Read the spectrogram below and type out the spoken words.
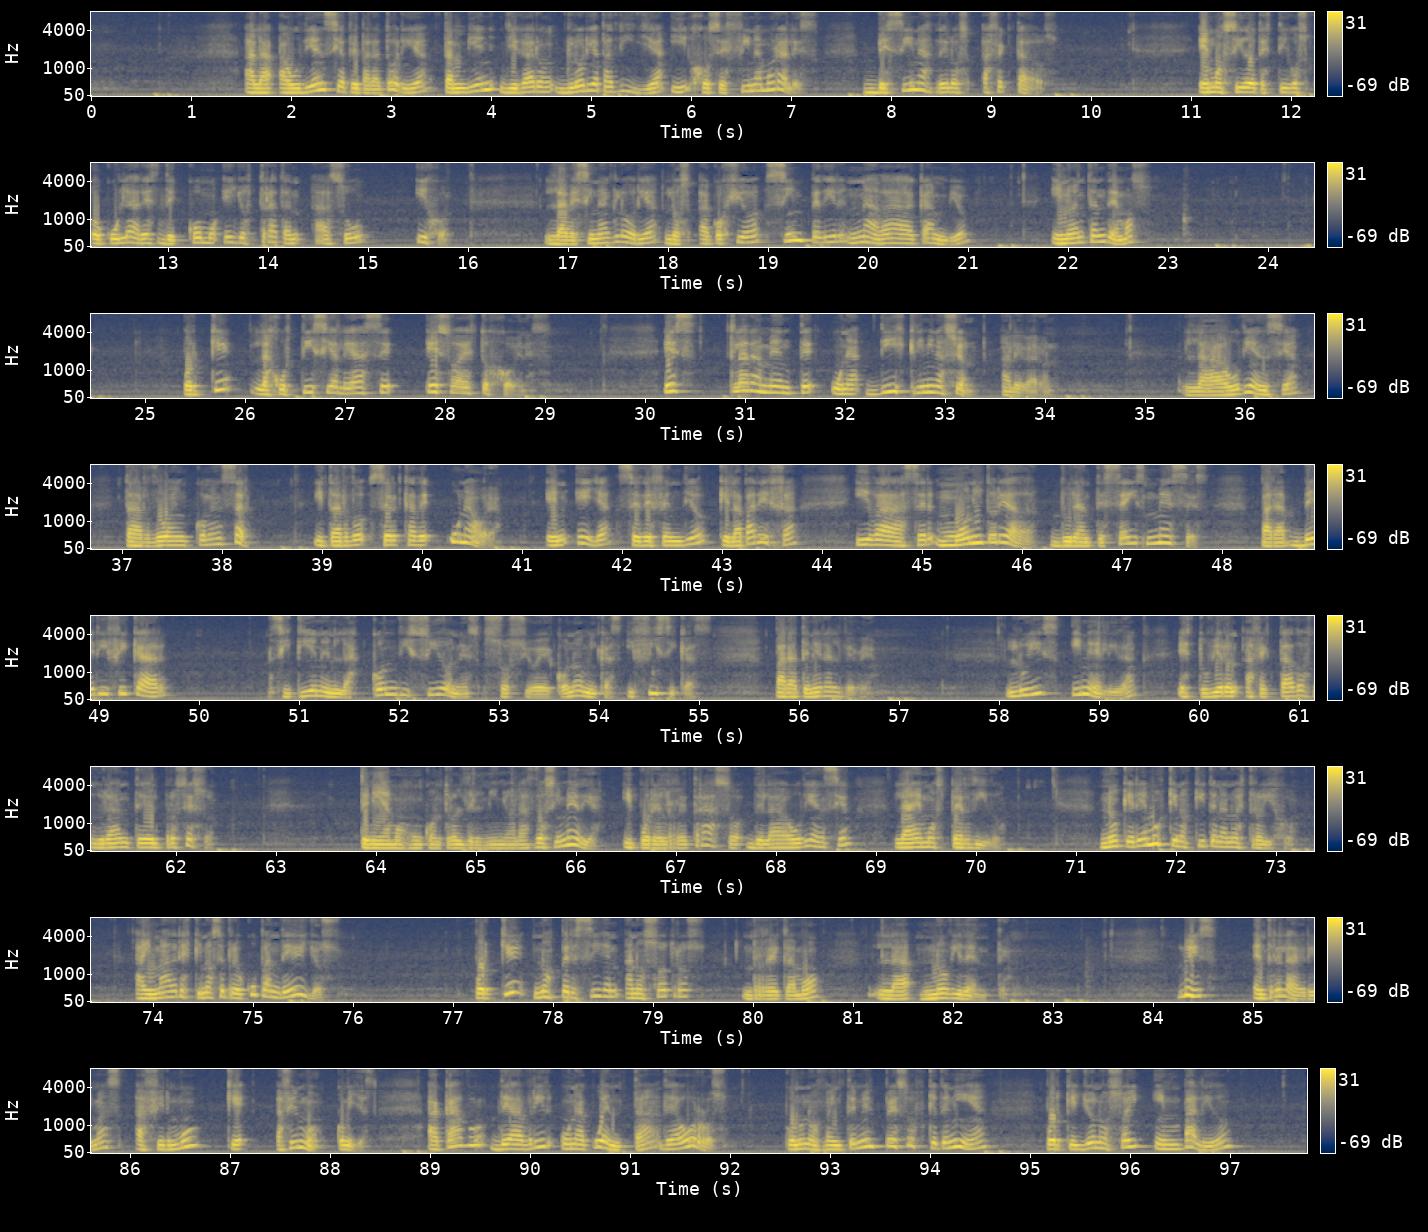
A la audiencia preparatoria también llegaron Gloria Padilla y Josefina Morales, vecinas de los afectados. Hemos sido testigos oculares de cómo ellos tratan a su hijo. La vecina Gloria los acogió sin pedir nada a cambio y no entendemos por qué la justicia le hace eso a estos jóvenes. Es claramente una discriminación, alegaron. La audiencia tardó en comenzar y tardó cerca de una hora. En ella se defendió que la pareja iba a ser monitoreada durante seis meses para verificar si tienen las condiciones socioeconómicas y físicas para tener al bebé. Luis y Nélida estuvieron afectados durante el proceso. Teníamos un control del niño a las dos y media y por el retraso de la audiencia la hemos perdido. No queremos que nos quiten a nuestro hijo. Hay madres que no se preocupan de ellos. ¿Por qué nos persiguen a nosotros? reclamó la no vidente. Luis, entre lágrimas, afirmó que, afirmó, comillas, acabo de abrir una cuenta de ahorros con unos 20 mil pesos que tenía porque yo no soy inválido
